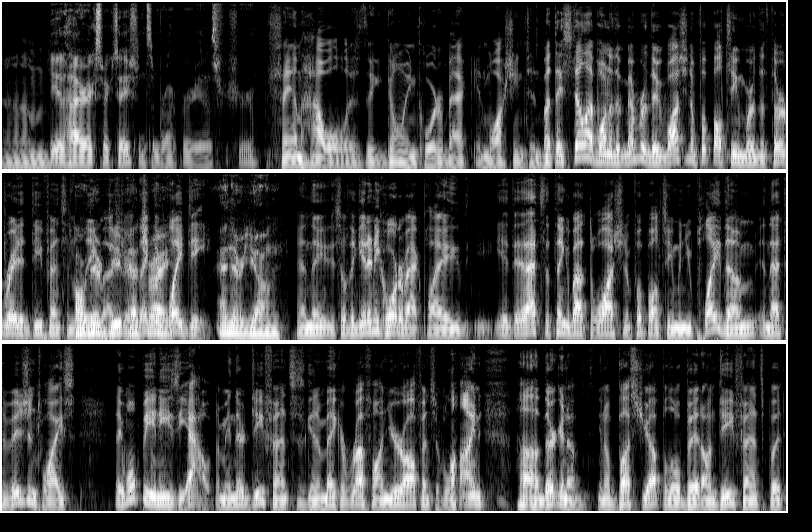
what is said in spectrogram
Um, He had higher expectations than Brock Purdy, that's for sure. Sam Howell is the going quarterback in Washington, but they still have one of the. Remember, the Washington football team were the third-rated defense in the Oh, league last deep. year. That's they right. can play D. and they're young. And they so if they get any quarterback play, it, that's the thing about the Washington football team. When you play them in that division twice, they won't be an easy out. I mean, their defense is going to make it rough on your offensive line. Uh, they're going to you know bust you up a little bit on defense. But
